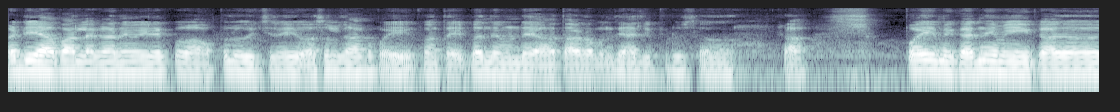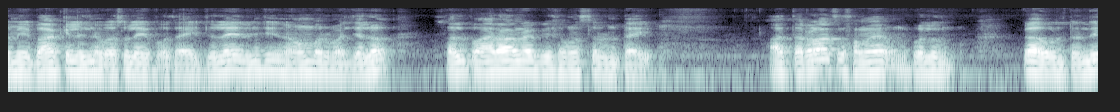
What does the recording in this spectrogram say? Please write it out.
వడ్డీ వ్యాపారులకు కానీ వీళ్ళకు అప్పులు ఇచ్చినవి వసూలు కాకపోయి కొంత ఇబ్బంది ఉండే వాతావరణం ఉంది. అది ఇప్పుడు పోయి మీకు అన్నీ మీ కా- మీ బాకీలన్నీ వసూలైపోతాయి. జూలై నుంచి నవంబర్ మధ్యలో స్వల్ప అనారోగ్య సమస్యలు ఉంటాయి. ఆ తర్వాత సమయం అనుకూలంగా ఉంటుంది.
